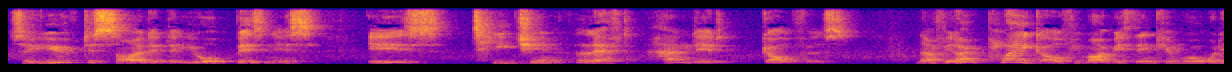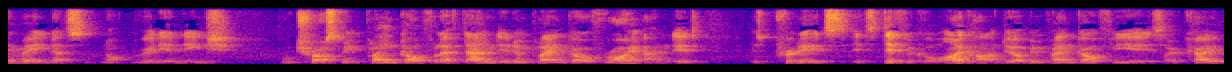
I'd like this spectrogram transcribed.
so you've decided that your business is teaching left-handed golfers. Now, if you don't play golf, you might be thinking, well, what do you mean? That's not really a niche. Well, trust me, playing golf left-handed and playing golf right-handed it's pretty, it's, it's difficult. I can't do it. I've been playing golf for years, okay?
